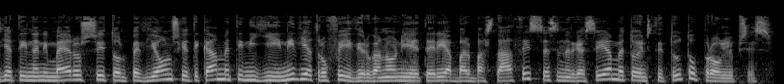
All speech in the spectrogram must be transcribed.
για την ενημέρωση των παιδιών σχετικά με την υγιεινή διατροφή διοργανώνει η εταιρεία Μπαρμπαστάθης σε συνεργασία με το Ινστιτούτο Πρόληψης.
